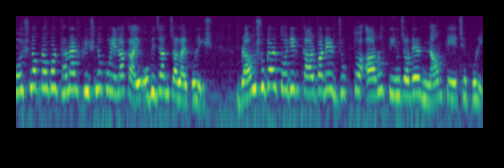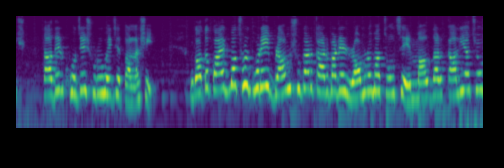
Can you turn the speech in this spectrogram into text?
বৈষ্ণবনগর থানার কৃষ্ণপুর এলাকায় অভিযান চালায় পুলিশ। ব্রাউন সুগার তৈরির কারবারের যুক্ত আরও তিনজনের নাম পেয়েছে পুলিশ। তাদের খোঁজে শুরু হয়েছে তল্লাশি। গত কয়েক বছর ধরেই ব্রাউন সুগার কারবারের রমরমা চলছে মালদার কালিয়াচক,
